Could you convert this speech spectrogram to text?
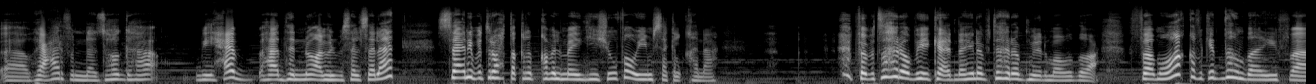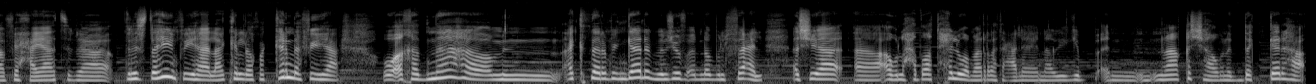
آه، وهي عارفة إن زوجها بيحب هذا النوع من المسلسلات. ثاني بتروح تقلب قبل ما يجي يشوفه ويمسك القناة. فبتهرب هي كأنها هنا بتهرب من الموضوع. فمواقف جدا ظريفة في حياتنا بنستهين فيها لكن لو فكرنا فيها وأخذناها من أكثر من جانب بنشوف أنه بالفعل أشياء آه، أو لحظات حلوة مرت علينا ويجب أن نناقشها ونتذكرها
